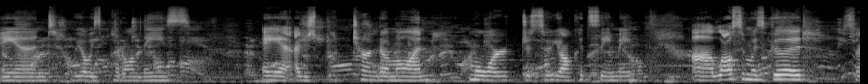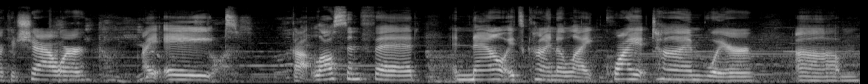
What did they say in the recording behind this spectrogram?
and we always put on these, and I just turned them on more just so y'all could see me. Uh, Lawson was good, so I could shower, I ate, got Lawson fed, and now it's kind of like quiet time where, um,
